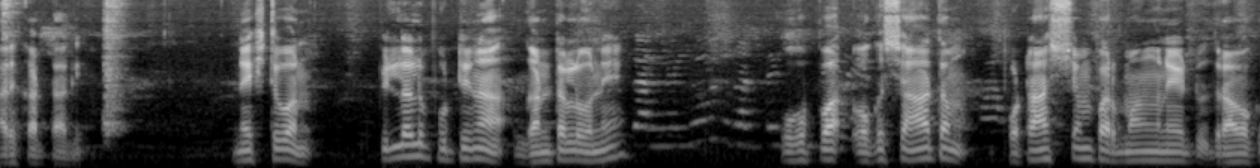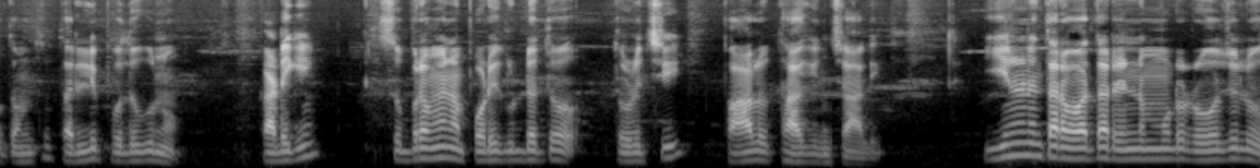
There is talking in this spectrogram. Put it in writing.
అరికట్టాలి. నెక్స్ట్ వన్ పిల్లలు పుట్టిన గంటలోనే ఒక ప ఒక శాతం పొటాషియం పర్మాంగనేట్ ద్రావకంతో తల్లి పొదుగును కడిగి శుభ్రమైన పొడిగుడ్డతో తుడిచి పాలు తాగించాలి. ఈనిన తర్వాత రెండు మూడు రోజులు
